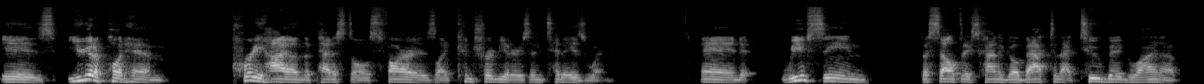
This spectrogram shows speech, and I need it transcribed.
is you got to put him pretty high on the pedestal as far as like contributors in today's win. And we've seen the Celtics kind of go back to that two big lineup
